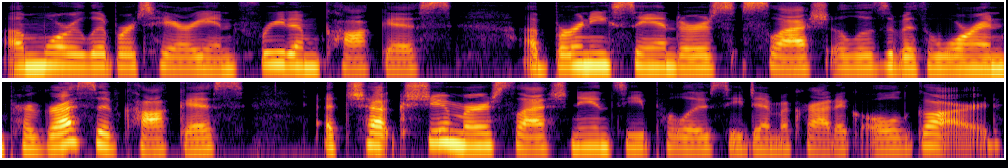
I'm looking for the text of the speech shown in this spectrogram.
a more libertarian Freedom Caucus, a Bernie Sanders slash Elizabeth Warren Progressive Caucus, a Chuck Schumer slash Nancy Pelosi Democratic Old Guard.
